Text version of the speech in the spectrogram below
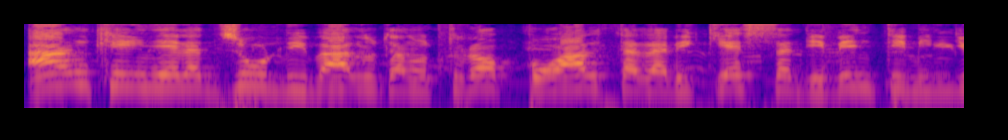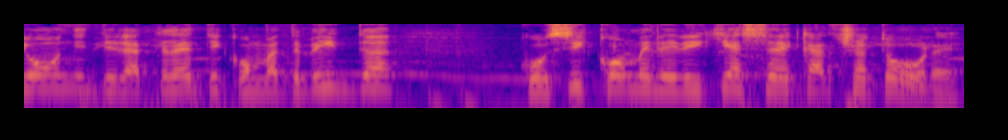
Anche i nerazzurri valutano troppo alta la richiesta di 20 milioni dell'Atletico Madrid così come le richieste del calciatore.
